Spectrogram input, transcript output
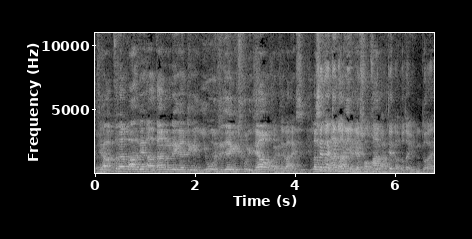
对吧？不能把我电脑当成这个这个遗物直接给处理掉了，对对吧？现在电脑里也没数据了，电脑都在云端，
